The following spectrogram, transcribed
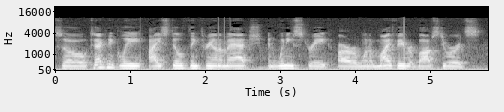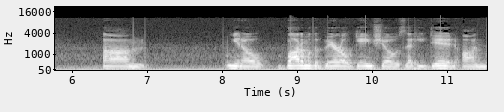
So technically, I still think Three on a Match and Winning Streak are one of my favorite Bob Stewart's um, you know, bottom of the barrel game shows that he did on,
